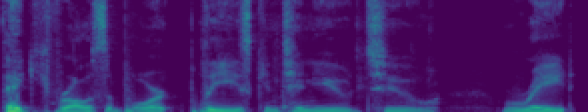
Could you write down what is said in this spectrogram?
Thank you for all the support. Please continue to rate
